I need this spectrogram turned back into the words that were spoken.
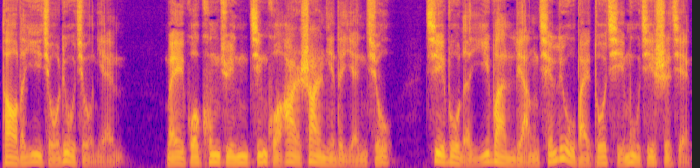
到了一九六九年，美国空军经过二十二年的研究，记录了一万两千六百多起目击事件，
